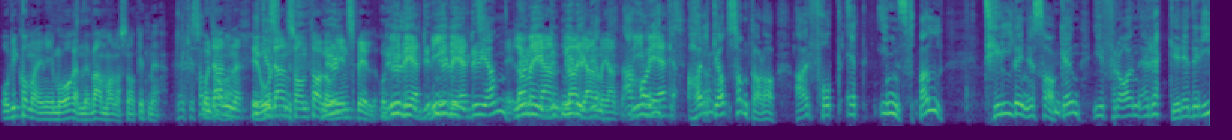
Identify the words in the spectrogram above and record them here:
og vi kommer inn i morgen med hvem han har snakket med. Og den, jo, den samtalen og innspill. Og vi vet, vi vet La meg igjen, la igjen, Vi vet Jeg har ikke hatt samtaler. Jeg har fått et innspill til denne saken fra en rekke rederi,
